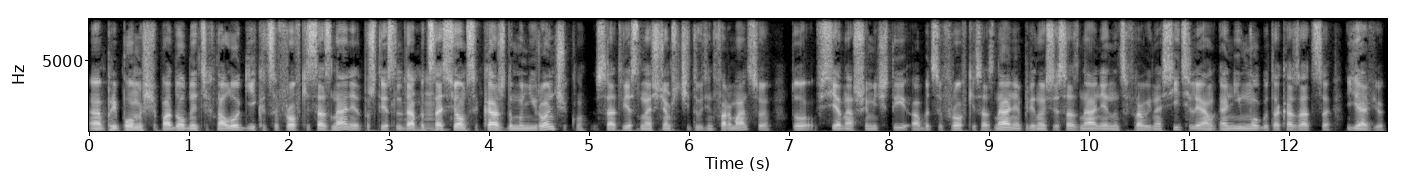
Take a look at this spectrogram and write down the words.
э, при помощи подобной технологии к оцифровке сознания, потому что если, да, подсосемся к каждому нейрончику, соответственно, начнем считывать информацию, то все наши мечты об оцифровке сознания, переносе сознания на цифровые носители, а- они могут оказаться явью.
